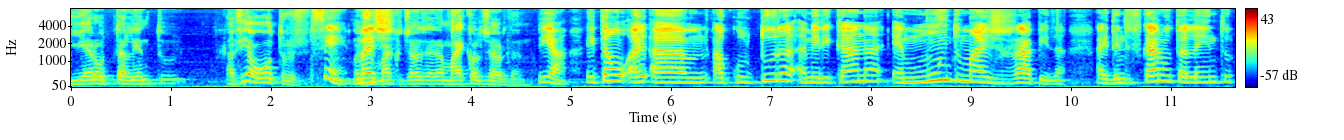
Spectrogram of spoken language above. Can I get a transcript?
e era o talento Havia outros. Sim, mas, mas o Michael Jordan era Michael Jordan. Yeah. Então, a, a, a, cultura americana é muito mais rápida a identificar um talento,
